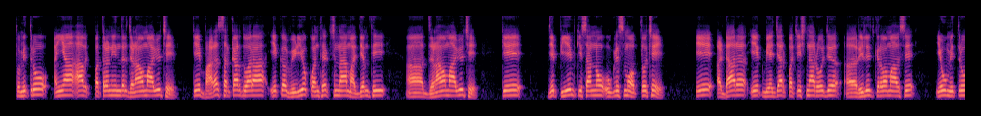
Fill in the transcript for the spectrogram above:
તો મિત્રો, અહીંયા આ પત્રની અંદર જણાવવામાં આવ્યું છે કે ભારત સરકાર દ્વારા એક વીડિયો કોન્ફરન્સના માધ્યમથી જણાવવામાં આવ્યું છે કે જે પીએમ કિસાનનો ઓગણીસમો હપ્તો છે, એ અઢાર એક બે હજાર પચીસના રોજ રિલીઝ કરવામાં આવશે. એવું મિત્રો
